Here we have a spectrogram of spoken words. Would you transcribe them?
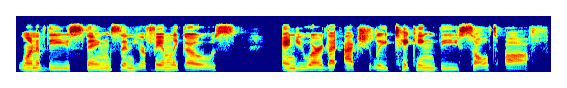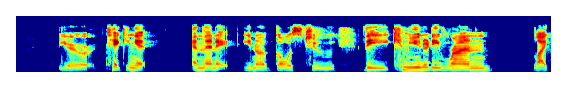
one of these things, then your family goes and you are like, actually taking the salt off. You're taking it and then it, you know, goes to the community run like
